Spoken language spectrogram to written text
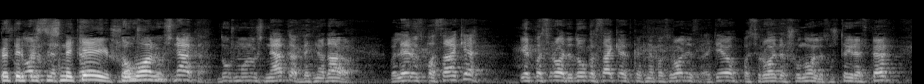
Kad ir prisišnekėjai, Daug šaunuoliu. žmonių šneka, daug žmonių šneka, bet nedaro. Valerijus pasakė ir pasirodė, daug kas sakė, kad nepasirodys, atėjo, pasirodė šaunuolis, už tai respekt.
